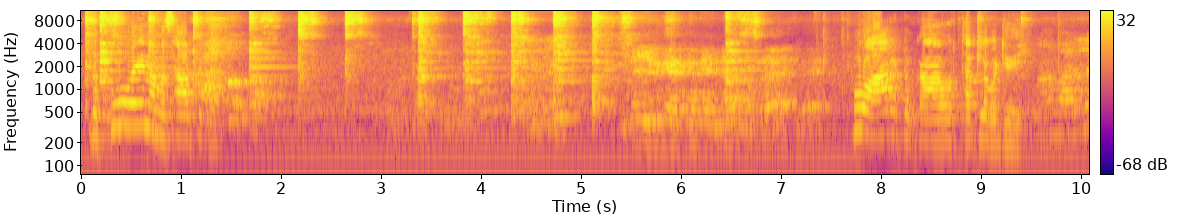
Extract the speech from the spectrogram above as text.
இந்த பூவையும் நம்ம சாப்பிட்டுக்கலாம். பூ ஆறட்டும்க்கா ஒரு தட்டில் கொட்டி வை நான் வரல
